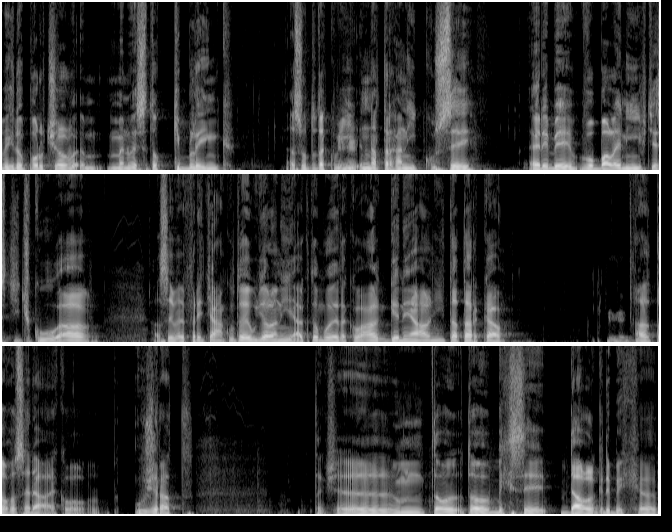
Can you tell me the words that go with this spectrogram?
bych doporučil, jmenuje se to kibling. A jsou to takový mm. natrhaný kusy ryby obalený v těstíčku a asi ve friťáku to je udělaný a k tomu je taková geniální tatarka. Mm. A toho se dá jako užrat. Takže mm, to, to bych si dal, kdybych eh,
